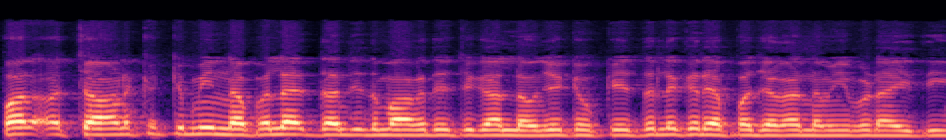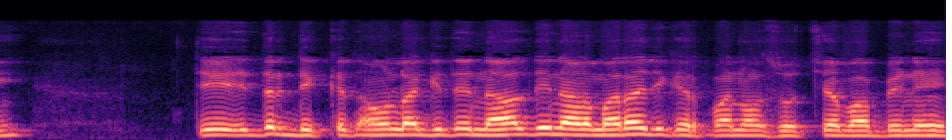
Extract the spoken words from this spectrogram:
ਪਰ ਅਚਾਨਕ ਇੱਕ ਮਹੀਨਾ ਪਹਿਲਾਂ ਇਦਾਂ ਦੀ ਦਿਮਾਗ ਦੇ ਵਿੱਚ ਗੱਲ ਆਉਂਦੀ ਹੈ, ਕਿਉਂਕਿ ਇੱਧਰਲੇ ਘਰੇ ਆਪਾਂ ਜਗ੍ਹਾ ਨਵੀਂ ਬਣਾਈ ਸੀ ਤੇ ਇੱਧਰ ਦਿੱਕਤ ਆਉਣ ਲੱਗੀ ਤੇ ਨਾਲ ਦੀ ਨਾਲ ਮਹਾਰਾਜ ਦੀ ਕਿਰਪਾ ਨਾਲ ਸੋਚਿਆ ਬਾਬੇ ਨੇ,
